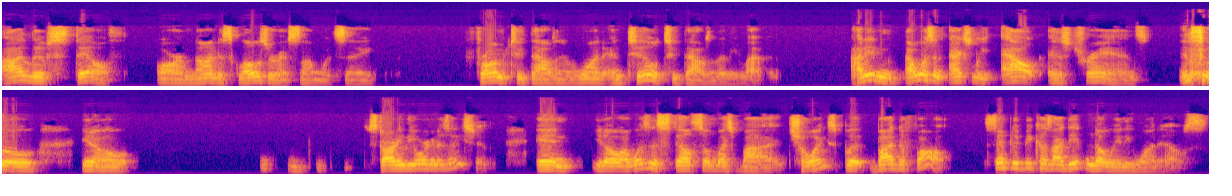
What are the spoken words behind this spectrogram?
I lived stealth or non-disclosure, as some would say, from 2001 until 2011. I didn't I wasn't actually out as trans until, you know, starting the organization. And, you know, I wasn't stealth so much by choice, but by default, simply because I didn't know anyone else.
